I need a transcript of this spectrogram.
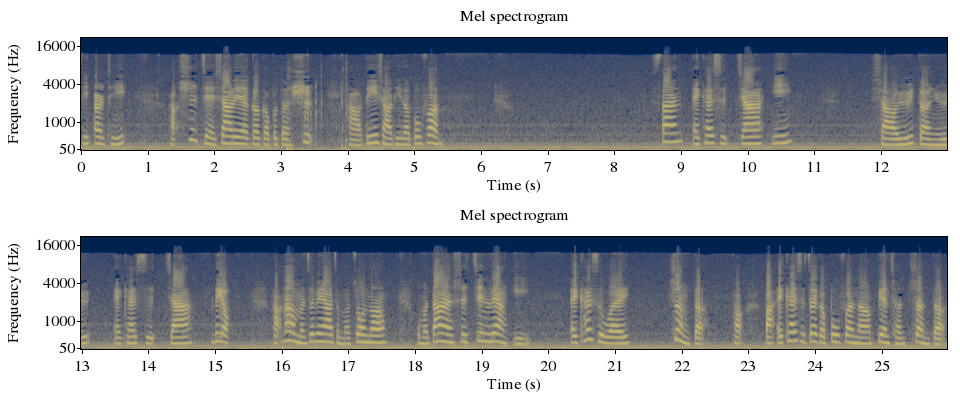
第二题，好，试解下列各个不等式。好，第一小题的部分，三 x 加一小于等于 x 加六。好，那我们这边要怎么做呢？我们当然是尽量以 x 为正的，好，把 x 这个部分呢变成正的。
